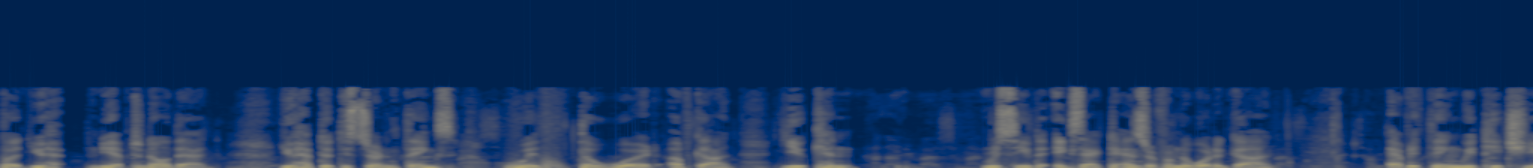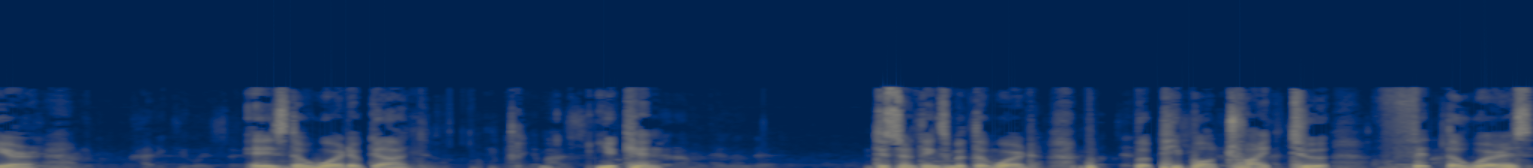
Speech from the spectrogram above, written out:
But you ha- you have to know that you have to discern things with the word of God. You can receive the exact answer from the word of God. Everything we teach here is the word of God. You can discern things with the word. But people try to fit the words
